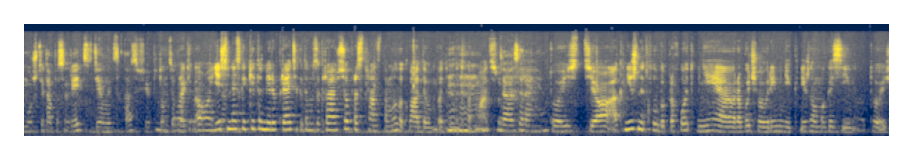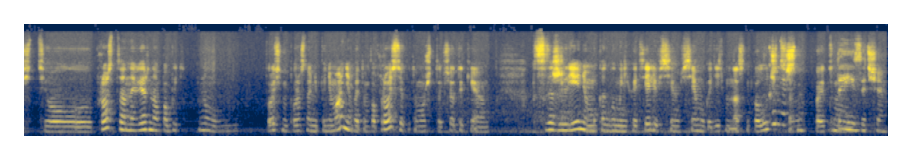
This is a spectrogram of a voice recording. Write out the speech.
можете там посмотреть, сделать заказ, все, и потом забрать. Вот. Если у нас какие-то мероприятия, когда мы закрываем все пространство, мы выкладываем в этом mm-hmm. информацию. Да, заранее. То есть, а, а книжные клубы проходят вне рабочего времени книжного магазина. То есть, просто, наверное, побыть, ну, просим просто непонимания в этом вопросе, потому что все-таки к сожалению, мы как бы мы не хотели всем всем угодить, у нас не получится. Конечно. Поэтому... Да и зачем?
